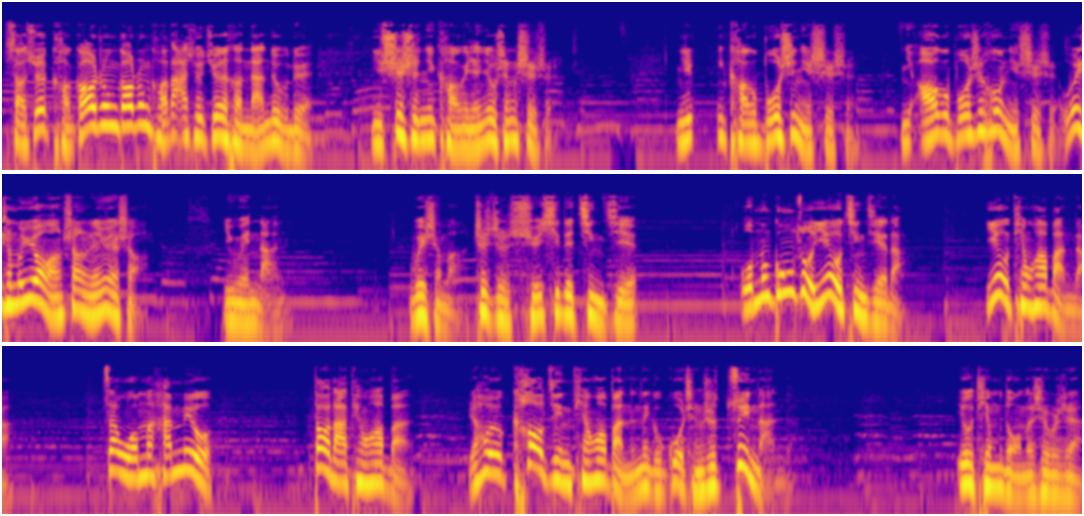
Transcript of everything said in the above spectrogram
小学考高中，高中考大学觉得很难，对不对？你试试，你考个研究生试试，你你考个博士你试试，你熬个博士后你试试。为什么越往上人越少？因为难。为什么？这就是学习的进阶。我们工作也有进阶的，也有天花板的，在我们还没有到达天花板，然后又靠近天花板的那个过程是最难的。又听不懂的是不是？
